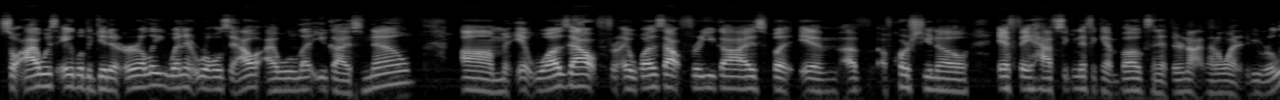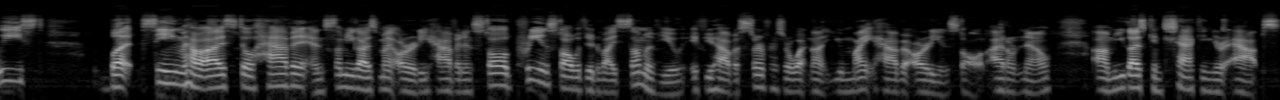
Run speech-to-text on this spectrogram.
so I was able to get it early. When it rolls out, I will let you guys know. Um, it was out for it was out for you guys, but in of of course you know if they have significant bugs in it, they're not going to want it to be released. But seeing how I still have it, and some of you guys might already have it installed, pre-installed with your device. Some of you, if you have a Surface or whatnot, you might have it already installed. I don't know. Um, you guys can check in your apps.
